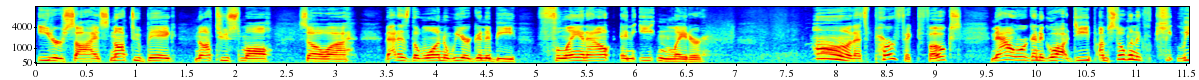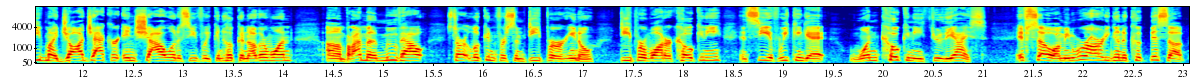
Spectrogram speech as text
eater size, not too big, not too small. So uh, that is the one we are gonna be flaying out and eating later. Oh, that's perfect, folks. Now we're gonna go out deep. I'm still gonna keep, leave my jaw jacker in shallow to see if we can hook another one, um, but I'm gonna move out, start looking for some deeper, you know, deeper water kokanee and see if we can get one kokanee through the ice. If so, I mean, we're already gonna cook this up,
